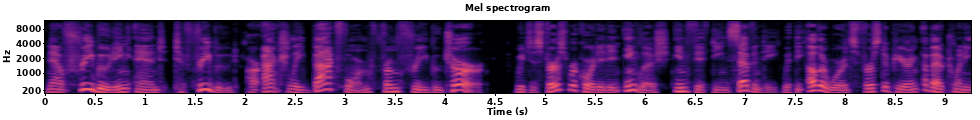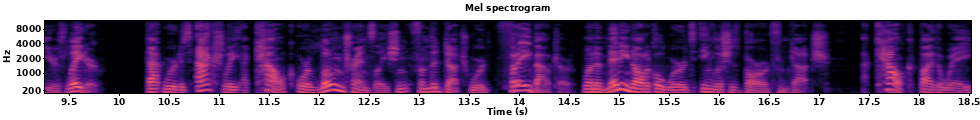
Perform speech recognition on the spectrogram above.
Now freebooting and to freeboot are actually backformed from freebooter, which is first recorded in English in 1570, with the other words first appearing about 20 years later. That word is actually a calque or loan translation from the Dutch word vrijbuiter, one of many nautical words English has borrowed from Dutch. A calque, by the way,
